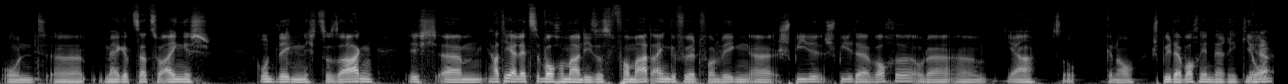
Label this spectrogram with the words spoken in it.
Und äh, mehr gibt es dazu eigentlich grundlegend nicht zu sagen. Ich ähm, hatte ja letzte Woche mal dieses Format eingeführt von wegen äh, Spiel, Spiel der Woche oder ähm, ja, so genau, Spiel der Woche in der Region. Ja.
